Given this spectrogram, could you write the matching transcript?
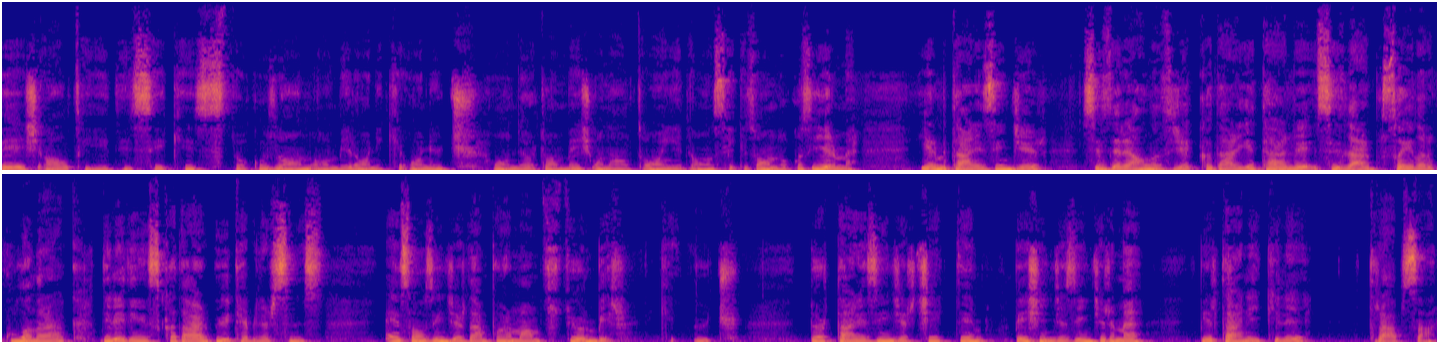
5, 6, 7, 8, 9, 10, 11, 12, 13, 14, 15, 16, 17, 18, 19, 20. 20 tane zincir sizlere anlatacak kadar yeterli. Sizler bu sayıları kullanarak dilediğiniz kadar büyütebilirsiniz. En son zincirden parmağımı tutuyorum. 1, 2, 3, 4 tane zincir çektim. 5. zincirime bir tane ikili trabzan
